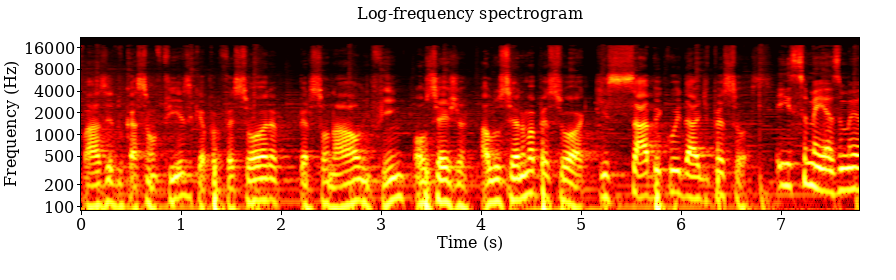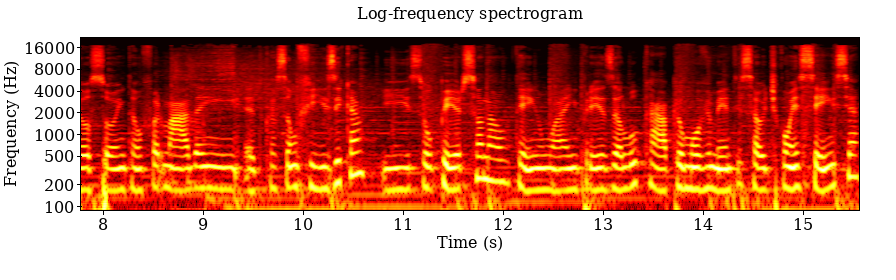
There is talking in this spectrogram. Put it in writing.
faz educação física, é professora, personal, enfim. Ou seja, a Luciana é uma pessoa que sabe cuidar de pessoas. Isso mesmo, eu sou então formada em educação física e sou personal. Tenho uma empresa Lucap, o Movimento e Saúde com Essência,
